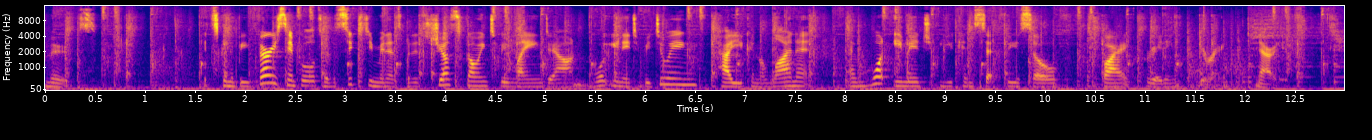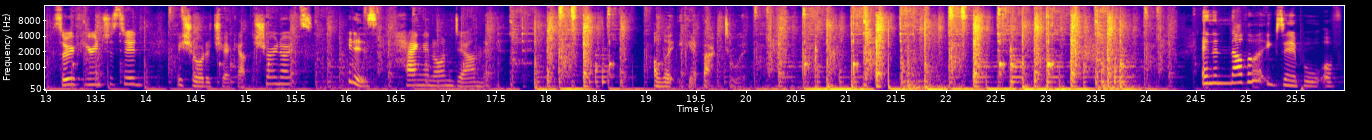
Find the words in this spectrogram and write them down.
moves. It's going to be very simple. It's over 60 minutes, but it's just going to be laying down what you need to be doing, how you can align it, and what image you can set for yourself by creating your own narrative. So if you're interested, be sure to check out the show notes. It is hanging on down there. I'll let you get back to it. And another example of,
